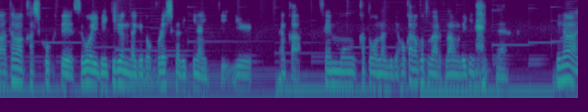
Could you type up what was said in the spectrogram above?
頭賢くてすごいできるんだけど、これしかできないっていう、なんか、専門家と同じで、他のことになると何もできないみたいな。っていうのは、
